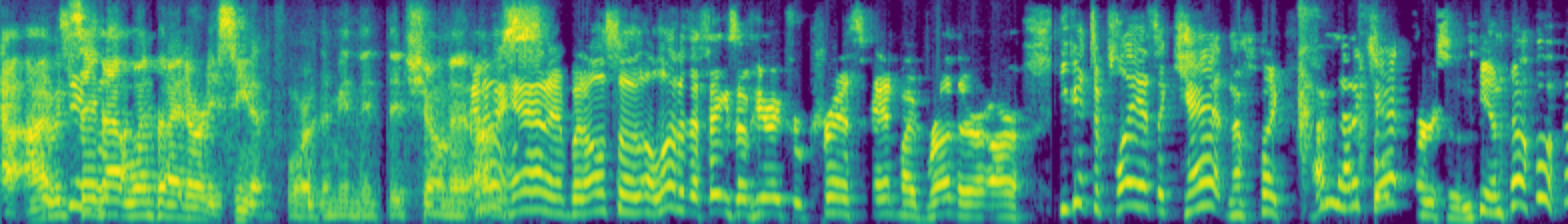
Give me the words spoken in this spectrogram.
I, I would say like- that one, but I'd already seen it before. I mean, they, they'd shown it. and I was- hadn't. But also, a lot of the things I'm hearing from Chris and my brother are, "You get to play as a cat," and I'm like, "I'm not a cat person," you know.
